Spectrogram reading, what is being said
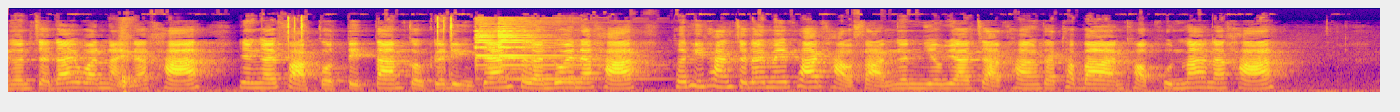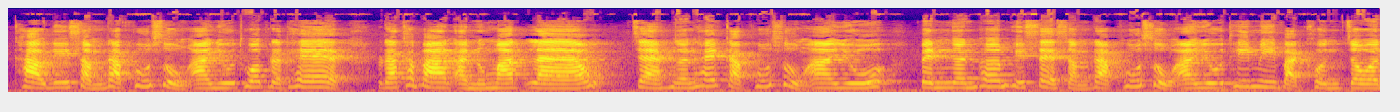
เงินจะได้วันไหนนะคะ ยังไงฝากกดติดตามกดกระดิ่งแจ้งเตือนด้วยนะคะ เพื่อที่ท่านจะได้ไม่พลาดข่าวสารเงินเยียวยาจากทางรัฐบาลขอบคุณมากนะคะข่าวดีสำหรับผู้สูงอายุทั่วประเทศ รัฐบาลอนุมัติแล้ว แจกเงินให้กับผู้สูงอายุ เป็นเงินเพิ่มพิเศษสำหรับผู้สูงอายุที่มีบัตรคนจน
